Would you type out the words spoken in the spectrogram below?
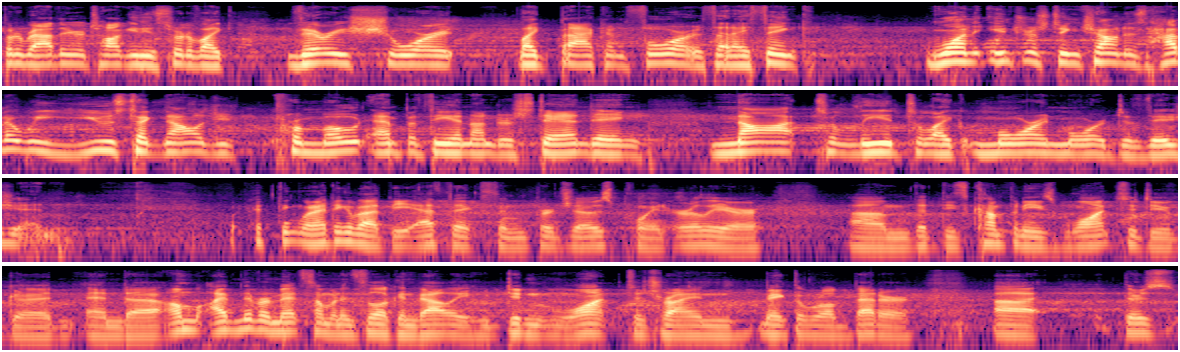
but rather you're talking these sort of like very short, like back and forth. And I think one interesting challenge is how do we use technology to promote empathy and understanding, not to lead to like more and more division. I think when I think about the ethics, and for Joe's point earlier, um, that these companies want to do good, and uh, um, I've never met someone in Silicon Valley who didn't want to try and make the world better. Uh, there's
